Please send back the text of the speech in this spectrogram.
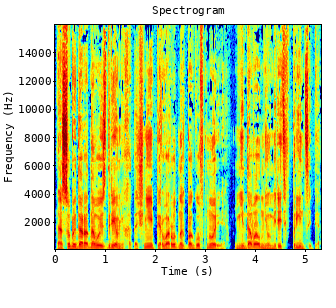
Особый дар одного из древних, а точнее первородных богов Нория, не давал мне умереть в принципе.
